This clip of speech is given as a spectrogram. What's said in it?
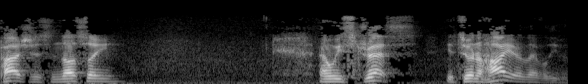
Parshas Nosai, and we stress it's on a higher level even.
